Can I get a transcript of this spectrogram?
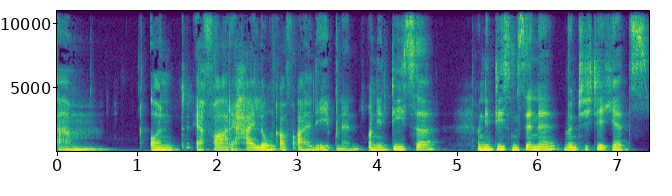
ähm, und erfahre Heilung auf allen Ebenen. Und in dieser und in diesem Sinne wünsche ich dir jetzt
